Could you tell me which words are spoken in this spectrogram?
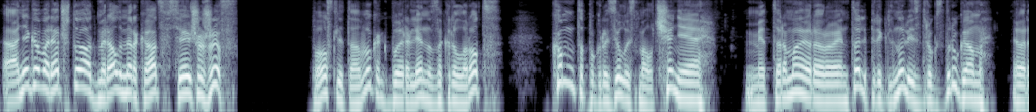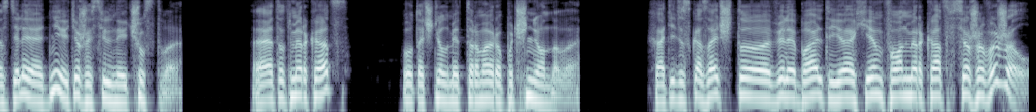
они говорят, что адмирал Меркац все еще жив». После того, как Берлен закрыл рот, комната погрузилась в молчание. Миттермайер и Роенталь переглянулись друг с другом, разделяя одни и те же сильные чувства. «Этот Меркац?» — уточнил Миттермайеру подчиненного. «Хотите сказать, что Виллибальд Йоахим фон Меркац все же выжил?»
